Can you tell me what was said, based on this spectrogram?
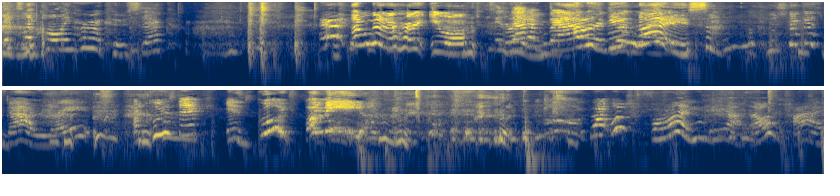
It's like calling her acoustic. I'm gonna hurt you all. Is that a bad I was being good nice. Acoustic is bad, right? Acoustic is good for me. that was fun. Yeah, that was high.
